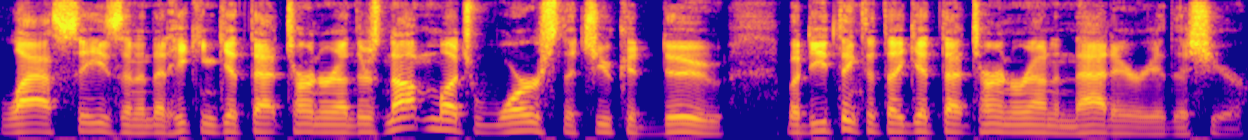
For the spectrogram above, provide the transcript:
last season and that he can get that turnaround. There's not much worse that you could do, but do you think that they get that turnaround in that area this year?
